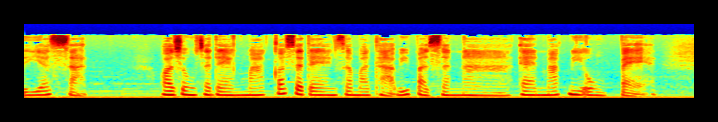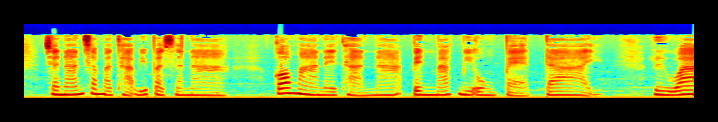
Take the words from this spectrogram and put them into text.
ริยสัจพอทรงแสดงมรรคก็แสดงสมถวิปัสนา แทนมรรคมีองค์ 8 ฉะนั้นสมถวิปัสนา ก็มาในฐานะเป็นมรรคมีองค์ 8 ได้ หรือว่า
